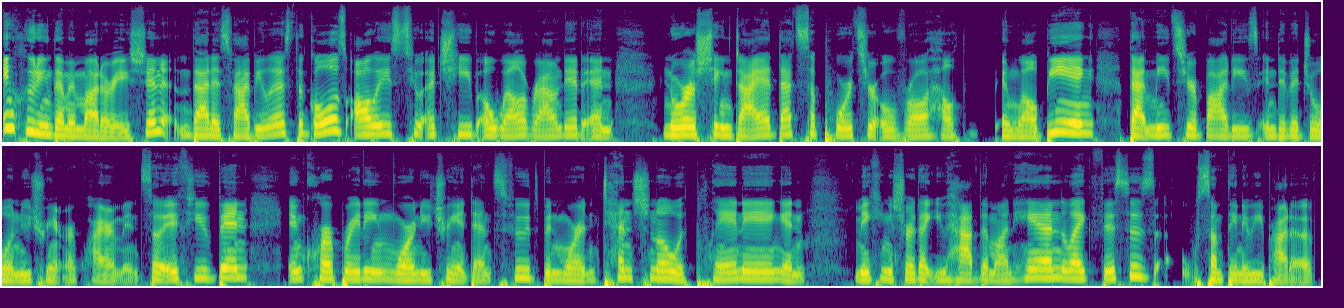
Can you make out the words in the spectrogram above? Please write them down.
including them in moderation. That is fabulous. The goal is always to achieve a well rounded and nourishing diet that supports your overall health and well being that meets your body's individual nutrient requirements. So, if you've been incorporating more nutrient dense foods, been more intentional with planning and making sure that you have them on hand, like this is something to be proud of.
